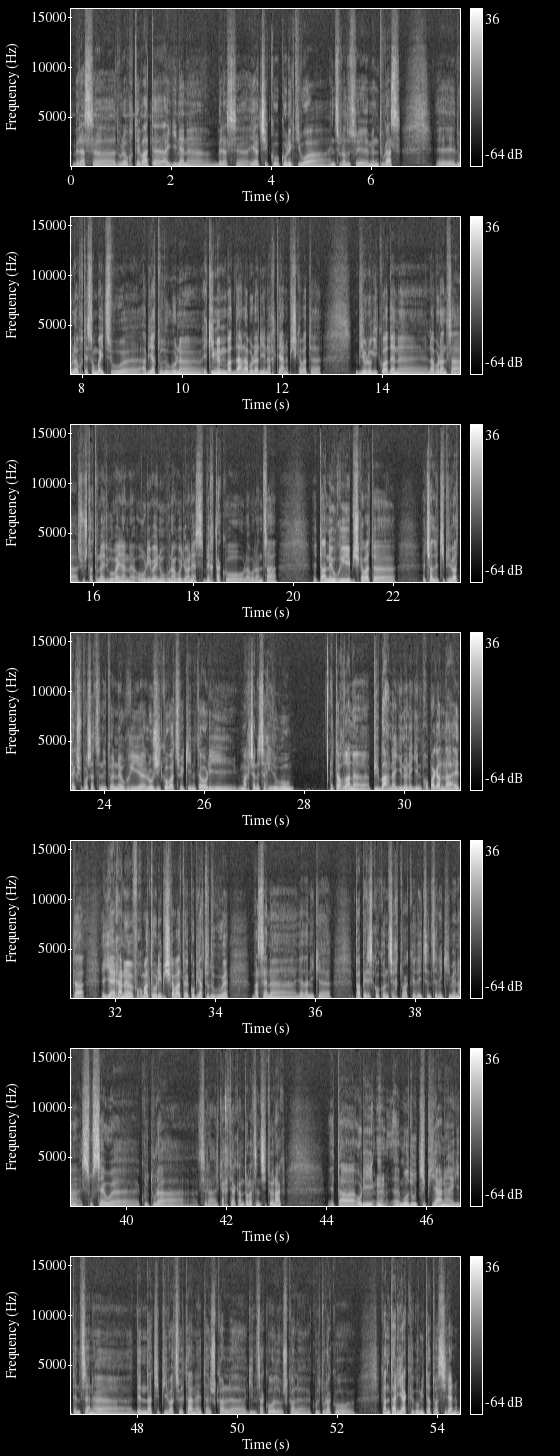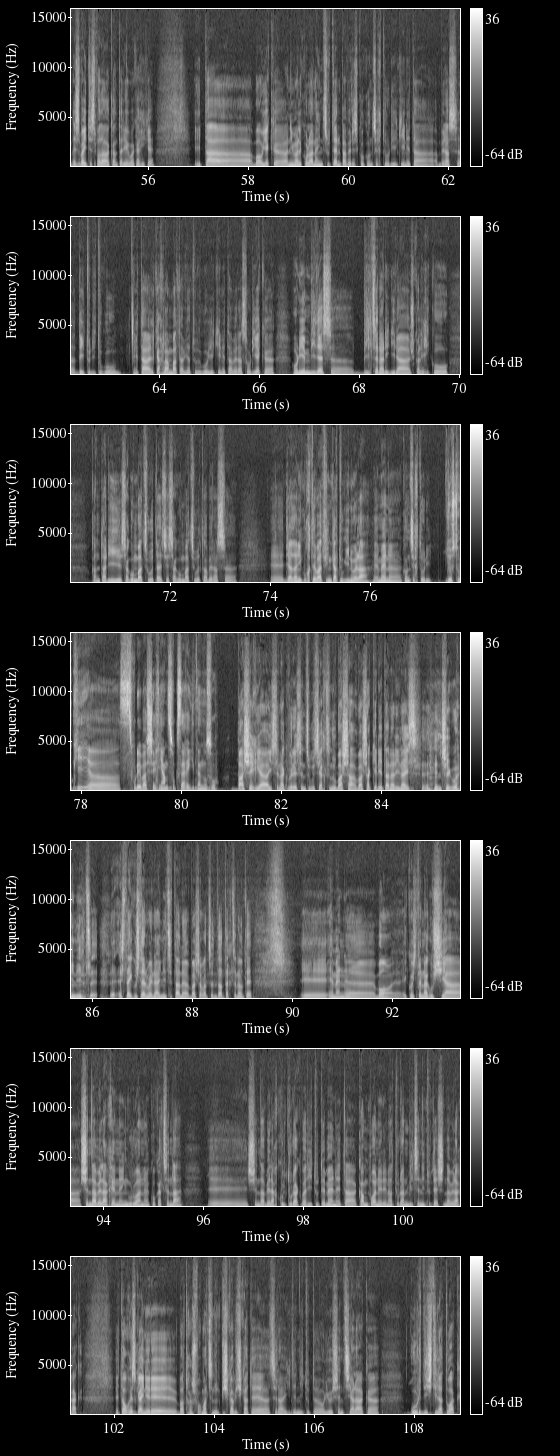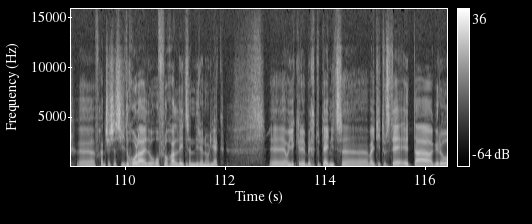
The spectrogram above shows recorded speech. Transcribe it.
Beraz, uh, dula urte bat, haiginen, uh, beraz, uh, EH-ko kolektiboa entzuna duzu menturaz. E, dula urte zonbaitzu uh, abiatu dugun uh, ekimen bat da, laborarien artean, pixka bat uh, biologikoa den uh, laborantza sustatu nahi dugu, baina hori baino urgunago joanez, bertako laborantza, eta neurri pixka bat, uh, etxalde tipi batek suposatzen dituen neurri logiko batzuekin, eta hori martxan ezagri dugu, Eta orduan, uh, puba nahi ginuen egin propaganda, eta egia erran uh, formatu hori pixka bat uh, kopiatu dugu. Eh? Bazen, uh, jadanik, uh, paperezko kontzertuak deitzen zen ekimena, zuzeu uh, kultura zera elkarteak antolatzen zituenak, eta hori modu tipian egiten zen, uh, denda tipi batzuetan, eta euskal uh, gintzako edo euskal uh, kulturako kantariak gomitatua ziren, ez baita ezpada kantariak bakarrik, eh? Eta, ba, horiek eh, animaleko lana intzuten, paperezko kontzertu horiekin, eta beraz, eh, deitu ditugu, eta elkar lan bat abiatu dugu horiekin, eta beraz, horiek, eh, horien bidez, biltzen ari gira Euskal Herriko kantari ezagun batzu, eta ez ezagun batzu, eta beraz, e, diadanik urte bat finkatu ginuela, hemen kontzertu hori. Justuki, uh, zure baserrian zuk zer egiten duzu? Baseria izenak bere zentzuguzi hartzen du, basa, basakerietan ari naiz, entxego hainitz, e, ez da ikusten, baina hainitzetan e, basa batzuentan hartzen haute. E, hemen, e, bon, ekoizpen nagusia sendabelaren inguruan kokatzen da, e, sendabelar kulturak baditut hemen, eta kanpoan ere naturan biltzen ditute sendabelarak. Eta horrez gain ere, ba, transformatzen dut pixka-pixkate, zera egiten ditut olio esentzialak, ur distilatuak, e, frantzesez hidrola edo ofloral deitzen diren horiek. E, horiek ere bertute hainitz e, baitituzte, eta gero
